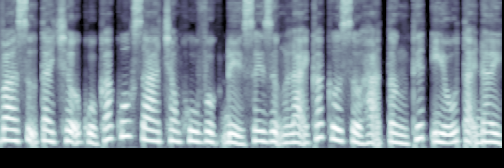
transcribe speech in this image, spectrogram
và sự tài trợ của các quốc gia trong khu vực để xây dựng lại các cơ sở hạ tầng thiết yếu tại đây.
